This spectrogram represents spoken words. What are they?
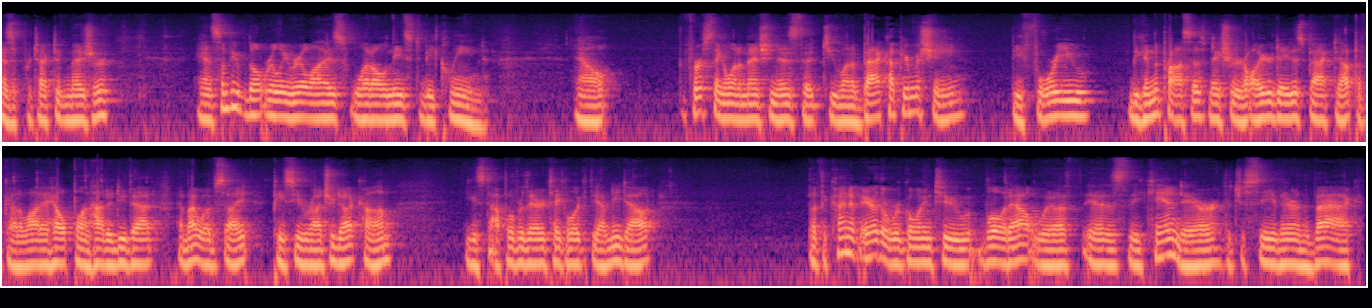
as a protective measure. And some people don't really realize what all needs to be cleaned. Now, the first thing I want to mention is that you want to back up your machine before you begin the process. Make sure all your data is backed up. I've got a lot of help on how to do that at my website, pcroger.com. You can stop over there take a look if you have any doubt. But the kind of air that we're going to blow it out with is the canned air that you see there in the back.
